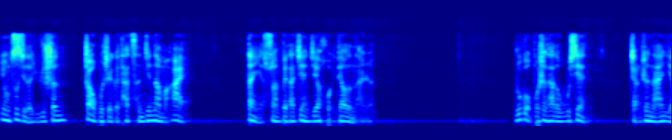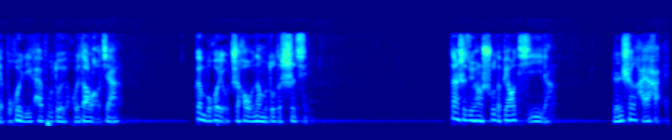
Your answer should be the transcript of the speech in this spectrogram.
用自己的余生照顾这个他曾经那么爱。但也算被他间接毁掉的男人。如果不是他的诬陷，蒋正南也不会离开部队回到老家，更不会有之后那么多的事情。但是，就像书的标题一样，“人生海海”，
